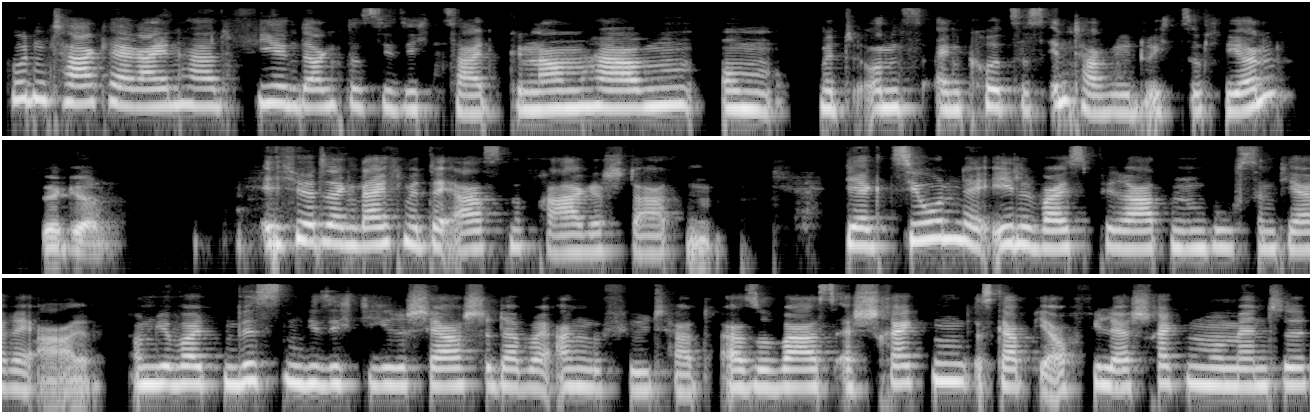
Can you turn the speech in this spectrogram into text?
Guten Tag, Herr Reinhardt. Vielen Dank, dass Sie sich Zeit genommen haben, um mit uns ein kurzes Interview durchzuführen. Sehr gern. Ich würde dann gleich mit der ersten Frage starten. Die Aktionen der Edelweißpiraten im Buch sind ja real. Und wir wollten wissen, wie sich die Recherche dabei angefühlt hat. Also war es erschreckend, es gab ja auch viele erschreckende Momente.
